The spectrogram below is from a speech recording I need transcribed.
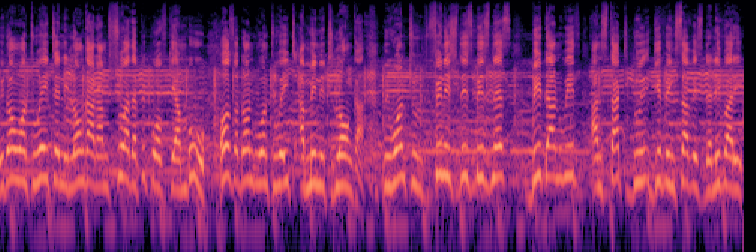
We don't want to wait any longer and I'm sure the people of Kiambu also don't want to wait a minute longer. We want to finish this business, be done with and start do, giving service delivery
